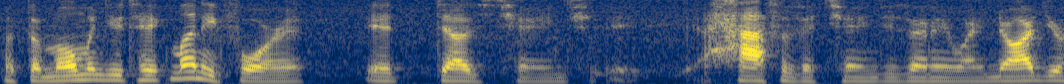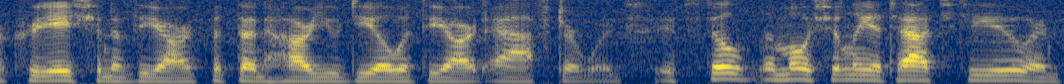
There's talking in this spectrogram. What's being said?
But the moment you take money for it, it does change. Half of it changes anyway. Not your creation of the art, but then how you deal with the art afterwards. It's still emotionally attached to you, and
